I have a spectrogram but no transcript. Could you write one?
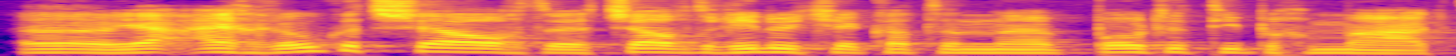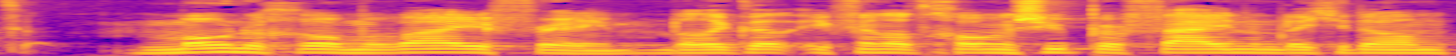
Eh, ja, eigenlijk ook hetzelfde. Hetzelfde riedeltje. Ik had een prototype gemaakt. Monochrome wireframe. Omdat ik, dat, ik vind dat gewoon super fijn. Omdat je dan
